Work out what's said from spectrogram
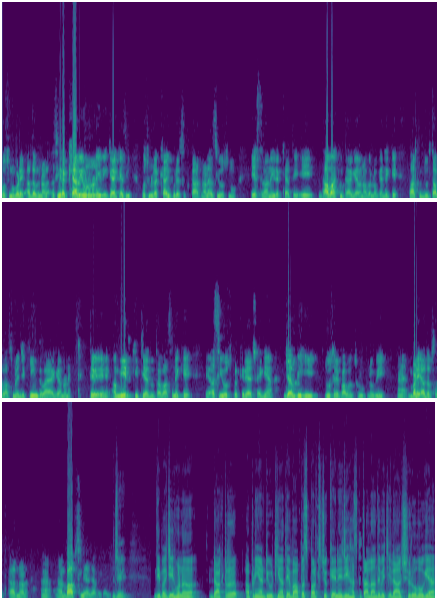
ਉਸ ਨੂੰ ਬੜੇ ਅਦਬ ਨਾਲ। ਅਸੀਂ ਰੱਖਿਆ ਵੀ ਹੁਣ ਉਹਨਾਂ ਨੇ ਇਹ ਵੀ ਕਿਹਾ ਕਿ ਅਸੀਂ ਉਸ ਨੂੰ ਰੱਖਿਆ ਵੀ ਪੂਰੇ ਸਤਿਕਾਰ ਨਾਲ। ਅਸੀਂ ਉਸ ਨੂੰ ਇਸ ਤਰ੍ਹਾਂ ਨਹੀਂ ਰੱਖਿਆ ਤੇ ਇਹ ਦਾਵਾ ਕੀਤਾ ਗਿਆ ਉਹਨਾਂ ਵੱਲੋਂ। ਕਹਿੰਦੇ ਕਿ ਭਾਰਤੀ ਦੂਤਾਵਾਸ ਨੂੰ ਯਕੀਨ ਦਿਵਾਇਆ ਗਿਆ ਉਹਨਾਂ ਨੇ ਤੇ ਉਮੀਦ ਕੀਤੀ ਹੈ ਦੂਤਾਵਾਸ ਨੇ ਕਿ ਅਸੀਂ ਉਸ ਪ੍ਰਕਿਰਿਆ 'ਚ ਹੈਗੇ ਹਾਂ। ਜਲਦੀ ਹੀ ਦੂਸਰੇ ਪਾਵਨ ਸਰੂਪ ਨੂੰ ਵੀ ਅਹ, ਬੜੇ ਅਦਬ ਸਤਿਕਾਰ ਨਾਲ ਵਾਪਸ ਲਿਆ ਜਾਵੇਗਾ ਜੀ। ਜੀ। ਦੀਪਕ ਜੀ ਹੁਣ ਡਾਕਟਰ ਆਪਣੀਆਂ ਡਿਊਟੀਆਂ ਤੇ ਵਾਪਸ ਪਰਤ ਚੁੱਕੇ ਨੇ ਜੀ। ਹਸਪਤਾਲਾਂ ਦੇ ਵਿੱਚ ਇਲਾਜ ਸ਼ੁਰੂ ਹੋ ਗਿਆ।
